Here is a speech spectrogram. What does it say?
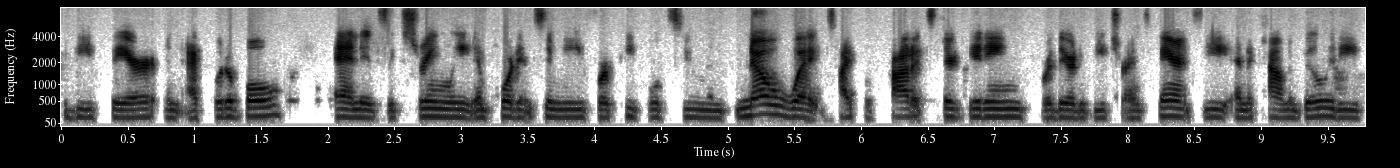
to be fair and equitable. And it's extremely important to me for people to know what type of products they're getting, for there to be transparency and accountability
